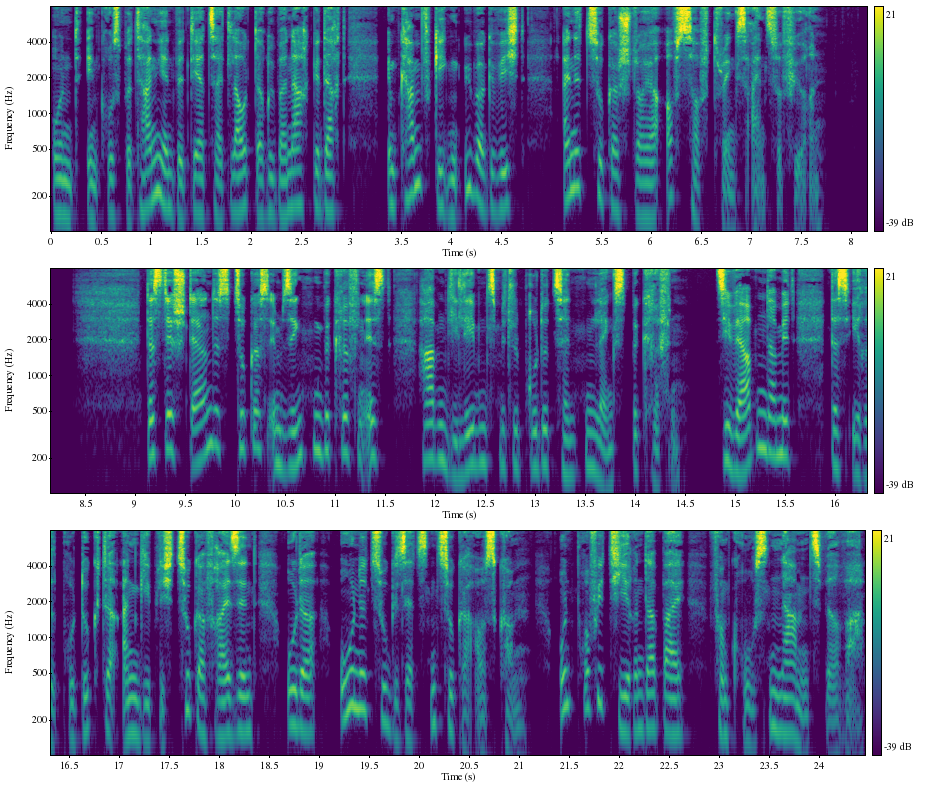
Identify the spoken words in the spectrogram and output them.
Und in Großbritannien wird derzeit laut darüber nachgedacht, im Kampf gegen Übergewicht eine Zuckersteuer auf Softdrinks einzuführen. Dass der Stern des Zuckers im Sinken begriffen ist, haben die Lebensmittelproduzenten längst begriffen. Sie werben damit, dass ihre Produkte angeblich zuckerfrei sind oder ohne zugesetzten Zucker auskommen und profitieren dabei vom großen Namenswirrwarr.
